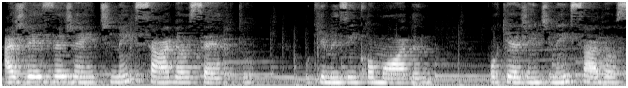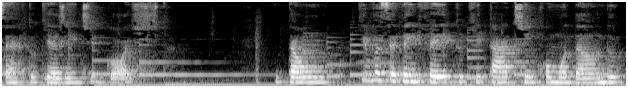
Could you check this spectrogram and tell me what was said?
Às vezes a gente nem sabe ao certo o que nos incomoda, porque a gente nem sabe ao certo o que a gente gosta. Então, o que você tem feito que está te incomodando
